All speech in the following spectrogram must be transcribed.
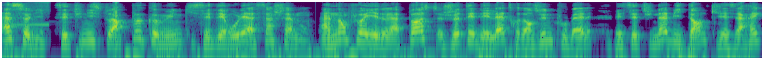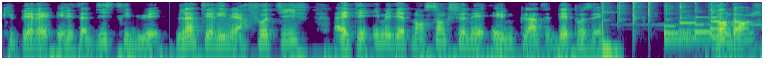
Insolite, c'est une histoire peu commune qui s'est déroulée à Saint-Chamond. Un employé de la poste jetait des lettres dans une poubelle et c'est une habitante qui les a récupérées et les a distribuées. L'intérimaire fautif a été immédiatement sanctionné et une plainte déposée. Vendanges.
